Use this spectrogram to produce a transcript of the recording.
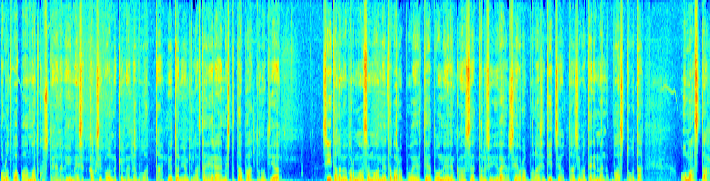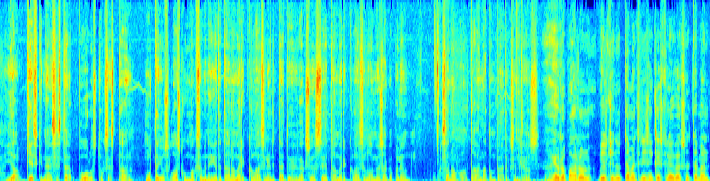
ollut vapaa matkustajana viimeiset 2-30 vuotta. Nyt on jonkinlaista heräämistä tapahtunut ja siitä olemme varmaan samaa mieltä varapuheenjohtaja Tuomioiden kanssa, että olisi hyvä, jos eurooppalaiset itse ottaisivat enemmän vastuuta omasta ja keskinäisestä puolustuksestaan. Mutta jos laskun maksaminen jätetään amerikkalaisille, niin täytyy hyväksyä se, että amerikkalaisilla on myös aika paljon sananvaltaa Naton päätöksenteossa. Euroopahan on myöskin nyt tämän kriisin keskellä hyväksynyt tämän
